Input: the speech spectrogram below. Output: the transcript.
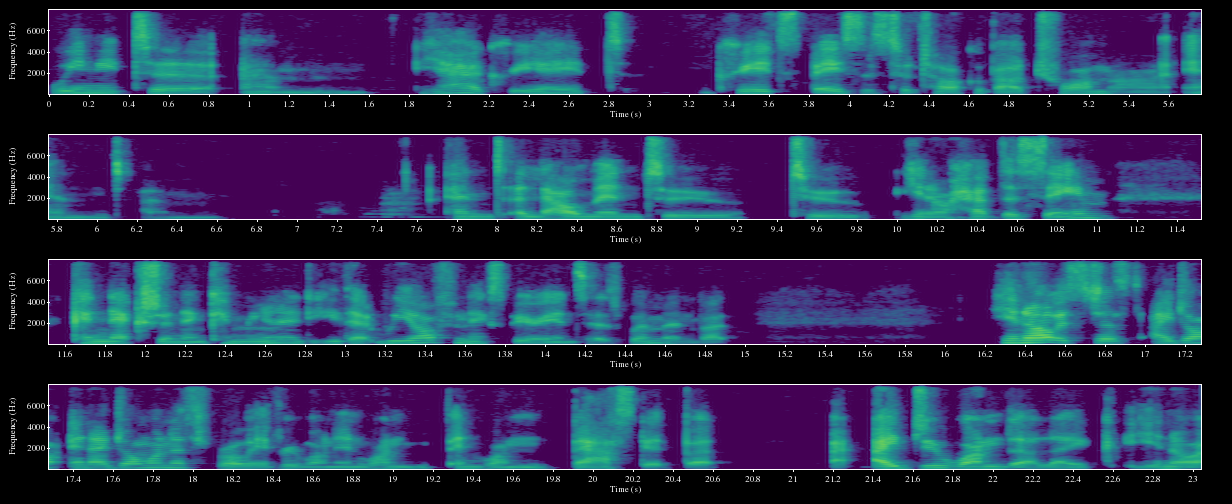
We need to, um, yeah, create create spaces to talk about trauma and um, and allow men to to you know have the same connection and community that we often experience as women but you know it's just i don't and i don't want to throw everyone in one in one basket but I do wonder, like, you know,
